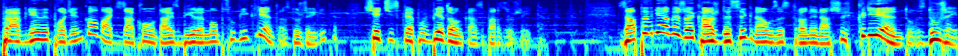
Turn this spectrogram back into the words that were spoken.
pragniemy podziękować za kontakt z biurem obsługi klienta z dużej litery, sieci sklepów Biedronka z bardzo dużej litery. Zapewniamy, że każdy sygnał ze strony naszych klientów z dużej,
